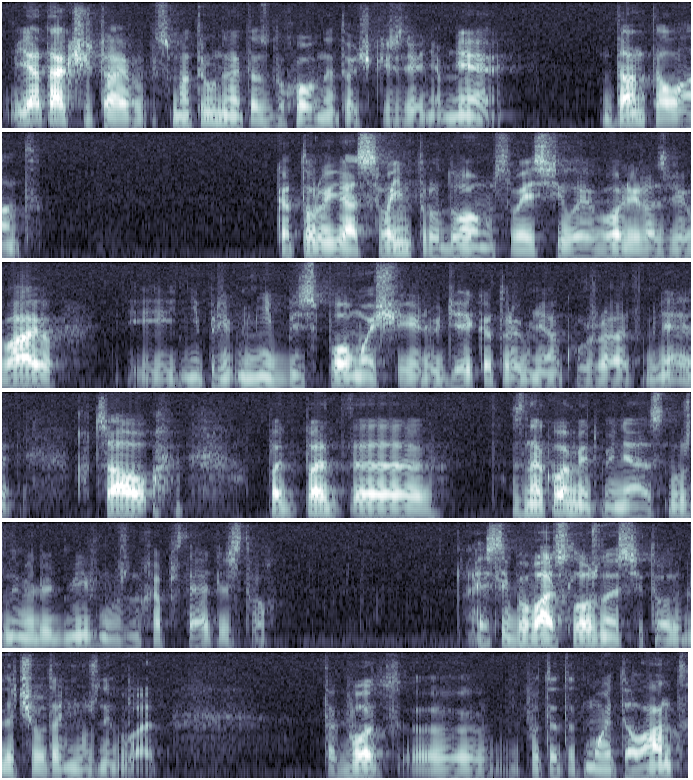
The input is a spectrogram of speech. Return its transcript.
Я так считаю, смотрю на это с духовной точки зрения. Мне дан талант, который я своим трудом, своей силой воли развиваю, и не, при- не без помощи людей, которые меня окружают. Мне Хуцау под, под, э, знакомит меня с нужными людьми в нужных обстоятельствах. А если бывают сложности, то для чего-то они нужны бывают. Так вот, э, вот этот мой талант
